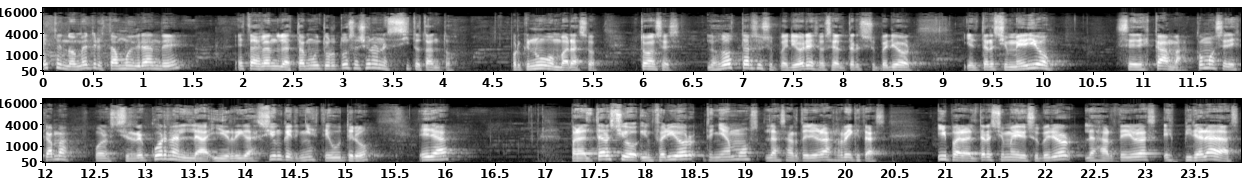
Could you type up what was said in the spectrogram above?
este endometrio está muy grande, estas glándulas están muy tortuosas, yo no necesito tanto, porque no hubo embarazo. Entonces, los dos tercios superiores, o sea, el tercio superior y el tercio medio, se descama. ¿Cómo se descama? Bueno, si recuerdan la irrigación que tenía este útero, era para el tercio inferior teníamos las arteriolas rectas y para el tercio medio y superior las arteriolas espiraladas.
